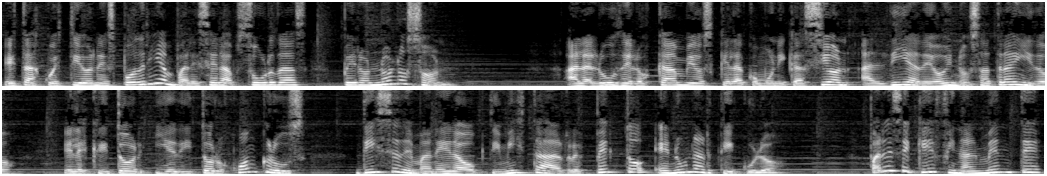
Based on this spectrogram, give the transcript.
Estas cuestiones podrían parecer absurdas, pero no lo son. A la luz de los cambios que la comunicación al día de hoy nos ha traído, el escritor y editor Juan Cruz dice de manera optimista al respecto en un artículo. Parece que finalmente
